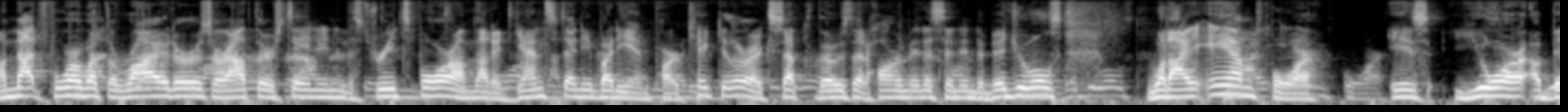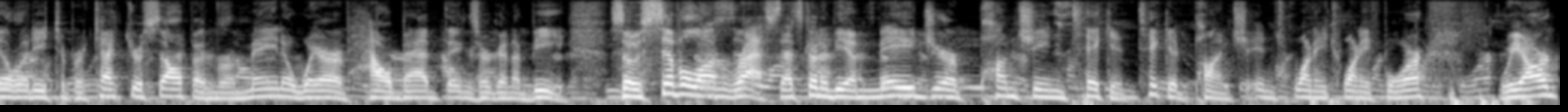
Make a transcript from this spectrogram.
I'm not for what the rioters are out there standing in the streets for. I'm not against anybody in particular, except those that harm innocent individuals. What I am for is your ability to protect yourself and remain aware of how bad things are going to be. So, civil unrest, that's going to be a major punching ticket, ticket punch in 2024. We are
